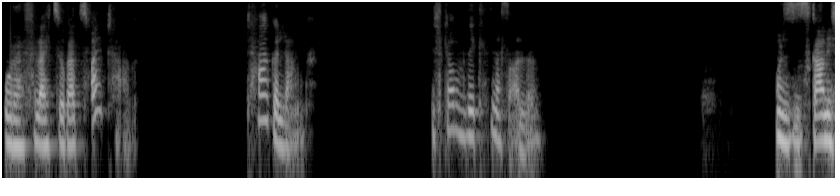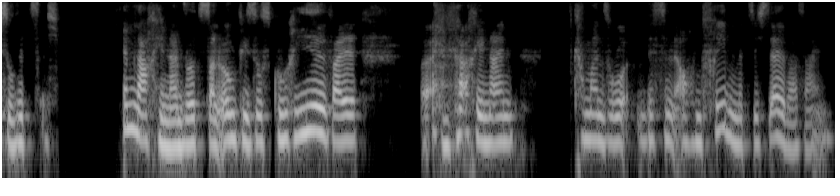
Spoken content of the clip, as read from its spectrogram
Oder vielleicht sogar zwei Tage. Tagelang. Ich glaube, wir kennen das alle. Und es ist gar nicht so witzig. Im Nachhinein wird es dann irgendwie so skurril, weil äh, im Nachhinein kann man so ein bisschen auch im Frieden mit sich selber sein.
